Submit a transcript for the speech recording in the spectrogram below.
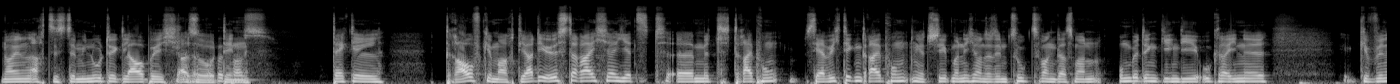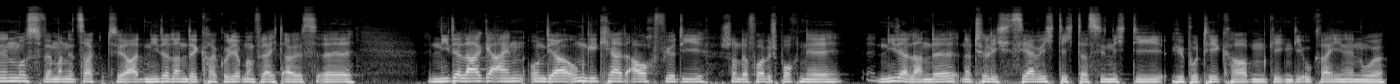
89. Minute, glaube ich. Schöner also den Deckel drauf gemacht. Ja, die Österreicher jetzt äh, mit drei Punkten, sehr wichtigen drei Punkten. Jetzt steht man nicht unter dem Zugzwang, dass man unbedingt gegen die Ukraine gewinnen muss. Wenn man jetzt sagt, ja, Niederlande kalkuliert man vielleicht als äh, Niederlage ein und ja, umgekehrt auch für die schon davor besprochene Niederlande natürlich sehr wichtig, dass sie nicht die Hypothek haben, gegen die Ukraine nur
